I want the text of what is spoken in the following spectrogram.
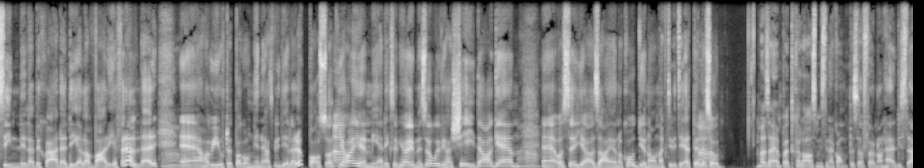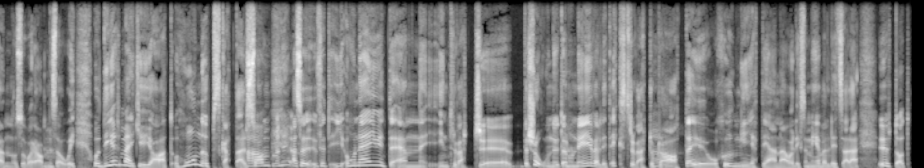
sin lilla beskärda del av varje förälder eh, har vi gjort ett par gånger nu, att vi delar upp oss. Och att Jag är med liksom, jag är med Zoe, vi har tjejdagen eh, och så gör Zion och Kodjo någon aktivitet. Eller så var här på ett kalas med sina kompisar för någon helg sedan och så var jag med Zoe. Och det märker jag att hon uppskattar. Ja, som, alltså, för hon är ju inte en introvert eh, person utan hon är ju väldigt extrovert och pratar ju och sjunger Mm. jättegärna och liksom är väldigt så här, utåt.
